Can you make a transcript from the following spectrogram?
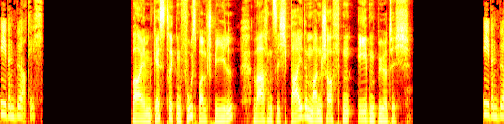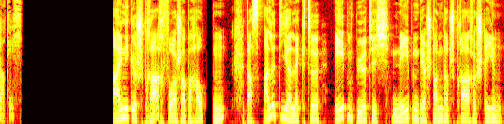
Ebenbürtig. Beim gestrigen Fußballspiel waren sich beide Mannschaften ebenbürtig. Ebenbürtig. Einige Sprachforscher behaupten, dass alle Dialekte ebenbürtig neben der Standardsprache stehen.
